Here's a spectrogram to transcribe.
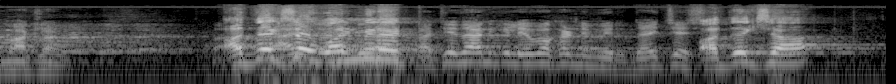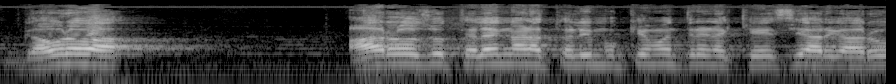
మాట్లాడు. అధ్యక్ష వన్ మినిట్. ప్రతిదానికి లేవకండి మీరు దయచేసి. అధ్యక్ష గౌరవ ఆ రోజు తెలంగాణ తొలి ముఖ్యమంత్రి అయిన కేసీఆర్ గారు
